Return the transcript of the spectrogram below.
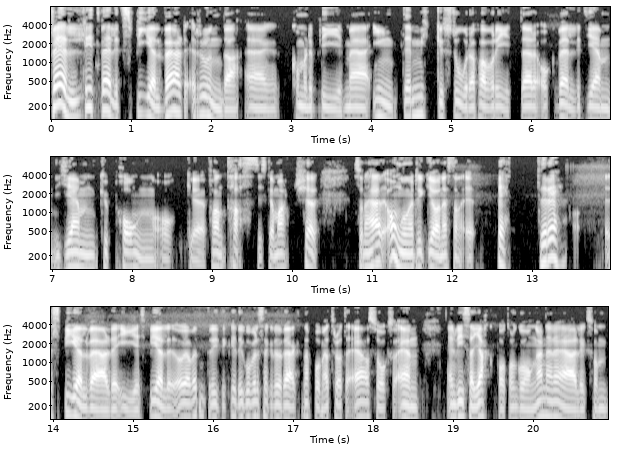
väldigt, väldigt spelvärd runda eh, kommer det bli med inte mycket stora favoriter och väldigt jämn, jämn kupong och eh, fantastiska matcher. Sådana här omgångar tycker jag nästan är bättre eh, spelvärde i spel och jag vet inte riktigt, det går väl säkert att räkna på men jag tror att det är så också än, än vissa jackpot-omgångar när det är liksom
